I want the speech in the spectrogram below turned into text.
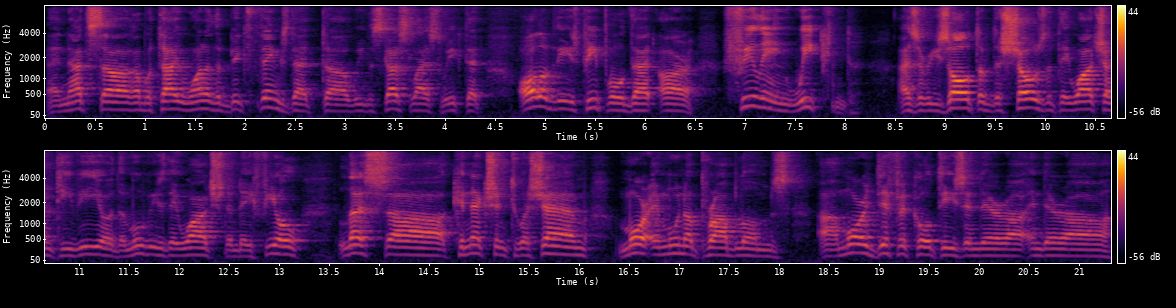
And that's, uh, Rabotai, one of the big things that uh, we discussed last week that all of these people that are feeling weakened as a result of the shows that they watch on TV or the movies they watched, and they feel less uh, connection to Hashem, more emuna problems, uh, more difficulties in their uh, in their uh,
